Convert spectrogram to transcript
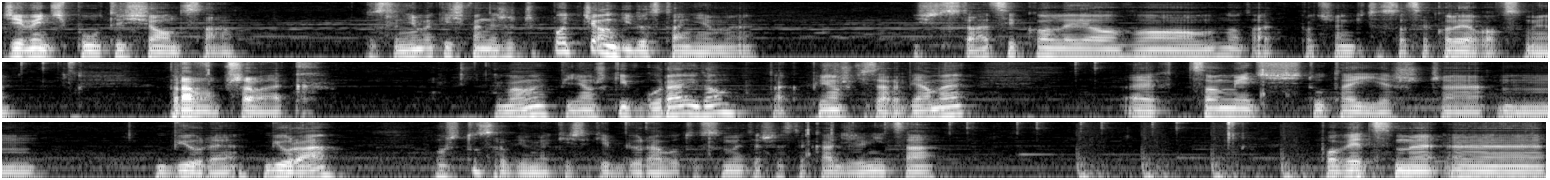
9,5 tysiąca. Dostaniemy jakieś fajne rzeczy? Pociągi dostaniemy. Jakąś stację kolejową. No tak, pociągi to stacja kolejowa w sumie. Brawo Przemek. I mamy? Pieniążki w górę idą? Tak, pieniążki zarabiamy. E, Chcą mieć tutaj jeszcze mm, biury, biura. Może tu zrobimy jakieś takie biura, bo to w sumie też jest taka dzielnica powiedzmy e,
